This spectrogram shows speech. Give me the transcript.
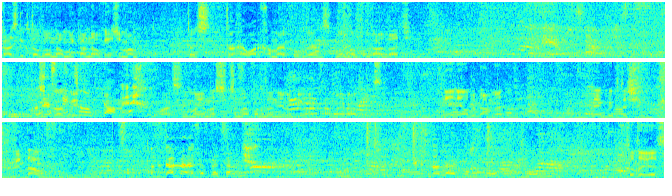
Każdy, kto oglądał mój kanał wie, że mam też trochę Warhammerów, więc można pokazać. Aczkolwiek, oddamy. właśnie, moja narzeczona bardzo nie lubi Warhammera, więc nie, nie oddamy. Jakby ktoś pytał, Oddamy, ale za plecami. Tak na lewo. co to jest?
